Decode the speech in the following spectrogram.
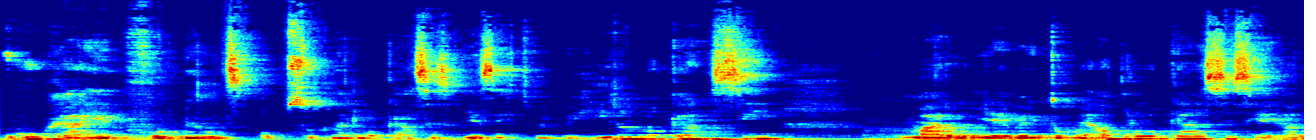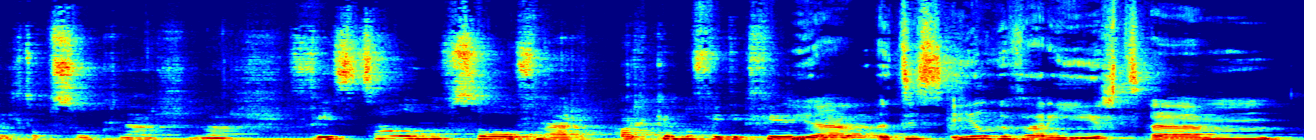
hoe ga je bijvoorbeeld op zoek naar locaties? Je zegt, we hebben hier een locatie. Mm-hmm. Maar jij werkt ook met andere locaties. Jij gaat echt op zoek naar, naar feestzalen of zo, of naar parken of weet ik veel. Ja, het is heel gevarieerd. Um,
